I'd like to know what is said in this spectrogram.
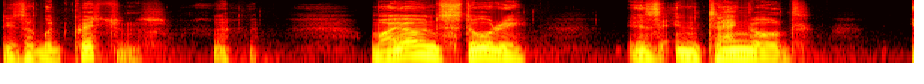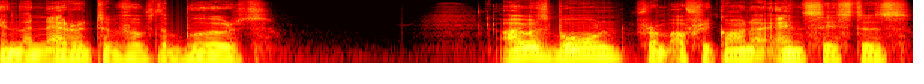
These are good questions. My own story is entangled in the narrative of the Boers. I was born from Afrikaner ancestors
